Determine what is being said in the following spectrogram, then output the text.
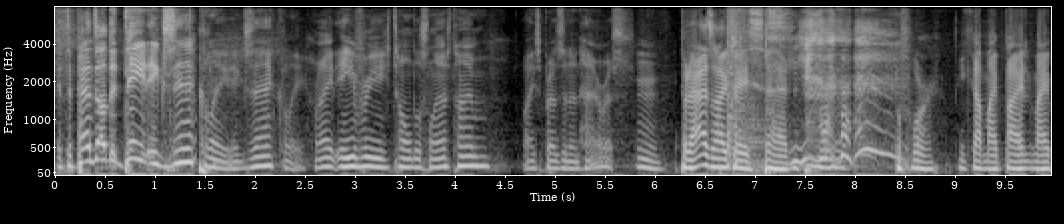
It depends on the date. Exactly. Exactly. Right. Avery told us last time. Vice President Harris. Mm. But as IJ said before, he got my my my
